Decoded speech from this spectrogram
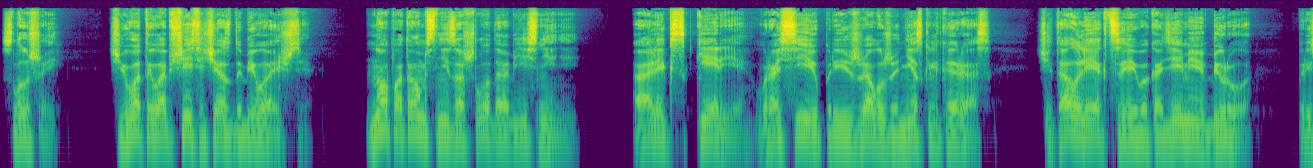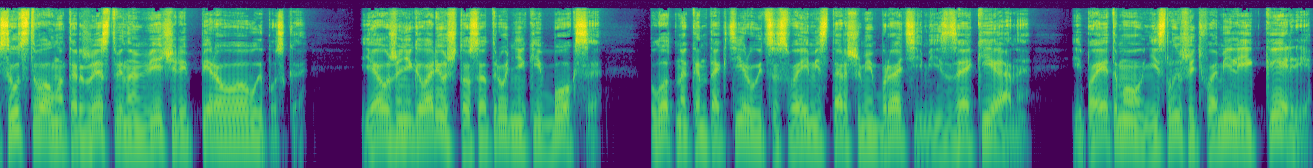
«Слушай, чего ты вообще сейчас добиваешься? Но потом снизошло до объяснений. Алекс Керри в Россию приезжал уже несколько раз. Читал лекции в Академию Бюро. Присутствовал на торжественном вечере первого выпуска. Я уже не говорю, что сотрудники бокса плотно контактируют со своими старшими братьями из-за океана И поэтому не слышать фамилии Керри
